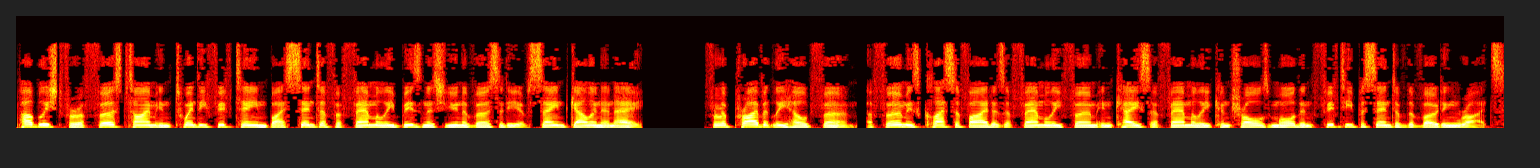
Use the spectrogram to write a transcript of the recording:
published for a first time in 2015 by Center for Family Business University of St. Gallen and EY. For a privately held firm, a firm is classified as a family firm in case a family controls more than 50% of the voting rights.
